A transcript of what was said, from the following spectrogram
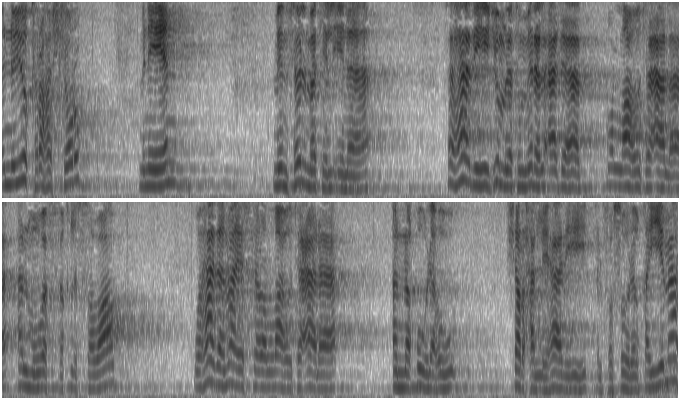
أنه يكره الشرب منين؟ من ثلمة الإناء فهذه جملة من الآداب والله تعالى الموفق للصواب. وهذا ما يسر الله تعالى أن نقوله شرحا لهذه الفصول القيمة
